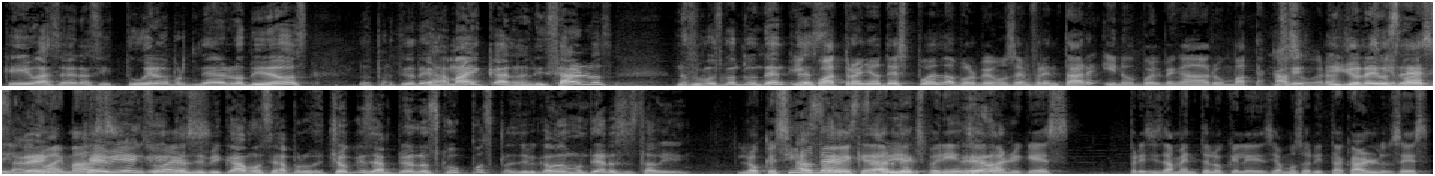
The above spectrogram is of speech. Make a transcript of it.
que iba a ser así. Tuvieron la oportunidad de ver los videos, los partidos de Jamaica, analizarlos. Nos fuimos contundentes. Y cuatro años después las volvemos a enfrentar y nos vuelven a dar un batacazo, ¿verdad? Y yo le digo, a qué bien que clasificamos. Se aprovechó que se amplió los cupos, clasificamos el mundial, eso está bien. Lo que sí nos debe quedar de experiencia, que es precisamente lo que le decíamos ahorita a Carlos, es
